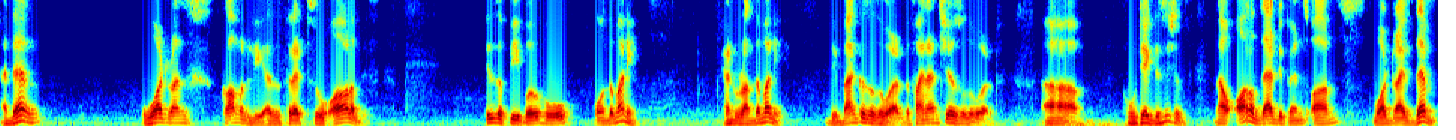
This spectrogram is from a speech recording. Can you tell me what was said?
And then, what runs commonly as a thread through all of this is the people who own the money and run the money, the bankers of the world, the financiers of the world, uh, who take decisions. Now, all of that depends on what drives them.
